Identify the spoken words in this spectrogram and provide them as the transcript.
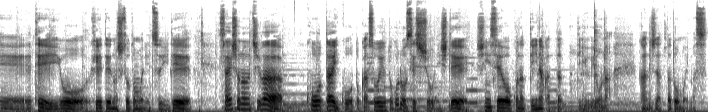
えー、帝位を慶帝の死とともに継いで最初のうちは皇太后とかそういうところを摂政にして申請を行っていなかったっていうような感じだったと思います。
